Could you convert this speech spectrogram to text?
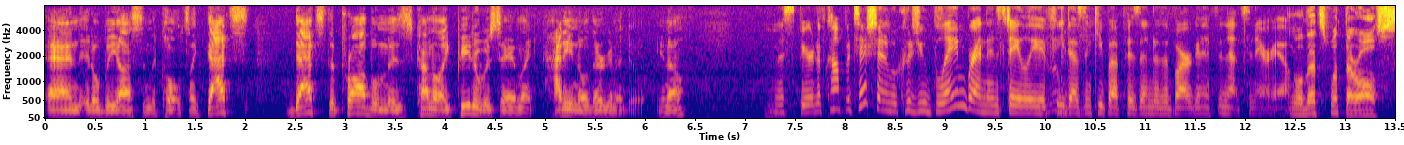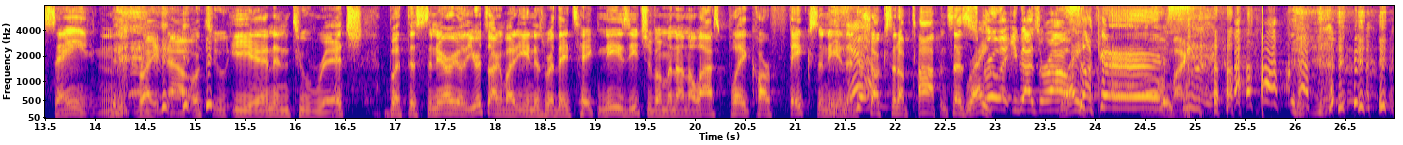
and it'll be us and the Colts. Like that's that's the problem. Is kind of like Peter was saying. Like, how do you know they're going to do it? You know. In the spirit of competition, could you blame Brandon Staley if he doesn't keep up his end of the bargain if in that scenario? Well, that's what they're all saying right now to Ian and to Rich. But the scenario that you're talking about, Ian, is where they take knees, each of them, and on the last play, Carr fakes a knee and then Yeah. chucks it up top and says, Right. "Screw it, you guys are out, Right. suckers!" Oh my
